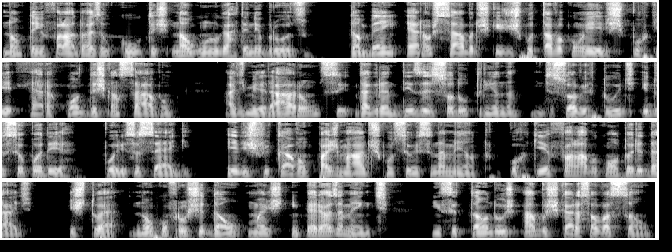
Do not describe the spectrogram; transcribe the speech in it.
Não tenho falado às ocultas em algum lugar tenebroso. Também era aos sábados que disputava com eles, porque era quando descansavam. Admiraram-se da grandeza de sua doutrina, de sua virtude e do seu poder. Por isso segue. Eles ficavam pasmados com seu ensinamento, porque falavam com autoridade, isto é, não com frouxidão, mas imperiosamente, incitando-os a buscar a salvação.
